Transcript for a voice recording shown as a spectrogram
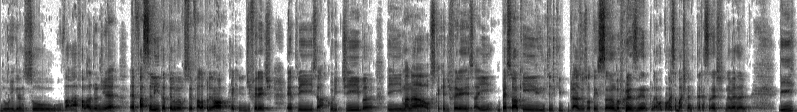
do Rio Grande do Sul, vai lá, fala de onde é. É facilita pelo menos você falar, por exemplo, ó, oh, o que é que é diferente entre, sei lá, Curitiba e Manaus, o que é que é a diferença? Aí o pessoal que entende que Brasil só tem samba, por exemplo, é uma conversa bastante interessante, não é verdade? E,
